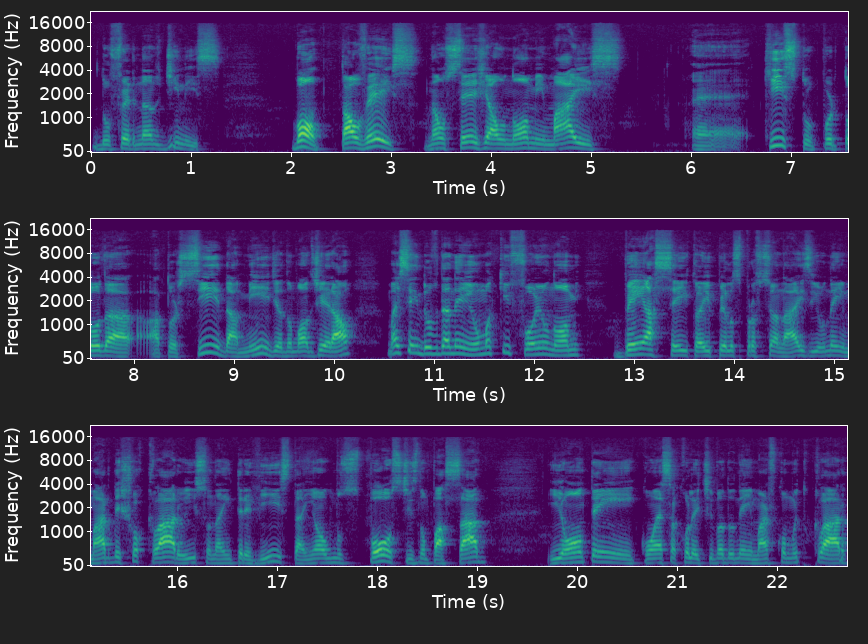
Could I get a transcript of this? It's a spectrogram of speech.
do Fernando Diniz. Bom, talvez não seja o nome mais é, quisto por toda a torcida, a mídia, do modo geral, mas sem dúvida nenhuma que foi um nome bem aceito aí pelos profissionais e o Neymar deixou claro isso na entrevista, em alguns posts no passado. E ontem, com essa coletiva do Neymar, ficou muito claro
